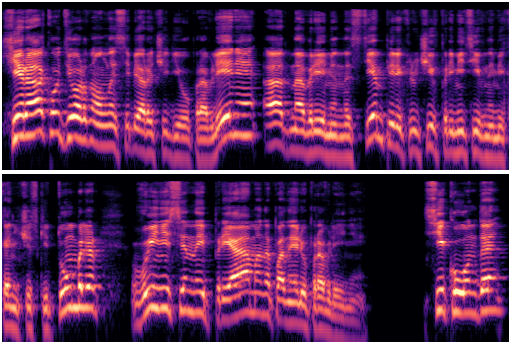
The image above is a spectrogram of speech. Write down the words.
Хераку дернул на себя рычаги управления, одновременно с тем переключив примитивный механический тумблер, вынесенный прямо на панель управления. Секунда,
